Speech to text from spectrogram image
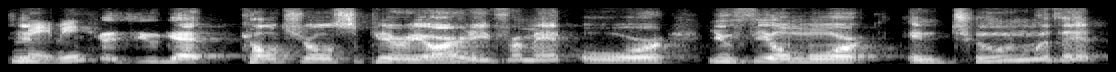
maybe because you get cultural superiority from it, or you feel more in tune with it.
